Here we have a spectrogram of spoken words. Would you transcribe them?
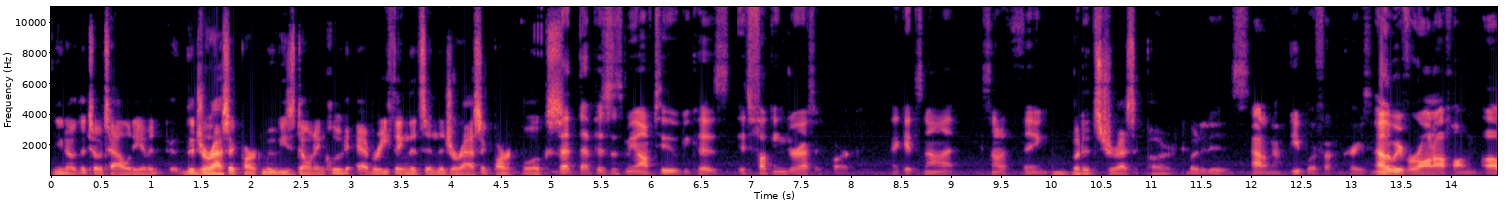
you know, the totality of it. The Jurassic Park movies don't include everything that's in the Jurassic Park books. that that pisses me off too because it's fucking Jurassic Park. Like it's not it's not a thing. but it's Jurassic Park. but it is. I don't know. People are fucking crazy. Now that we've run off on a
